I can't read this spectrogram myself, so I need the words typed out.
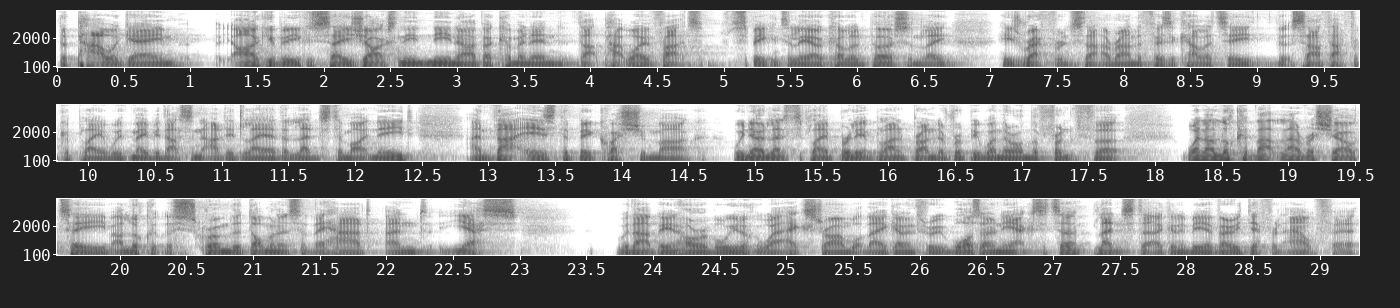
the power game. Arguably, you could say Jacques Nienaber coming in that pat. Well, in fact, speaking to Leo Cullen personally, he's referenced that around the physicality that South Africa play with. Maybe that's an added layer that Leinster might need, and that is the big question mark. We know Leinster play a brilliant brand of rugby when they're on the front foot. When I look at that La Rochelle team, I look at the scrum, the dominance that they had, and yes, without being horrible, you look at where Exeter and what they're going through. It was only Exeter. Leinster are going to be a very different outfit.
